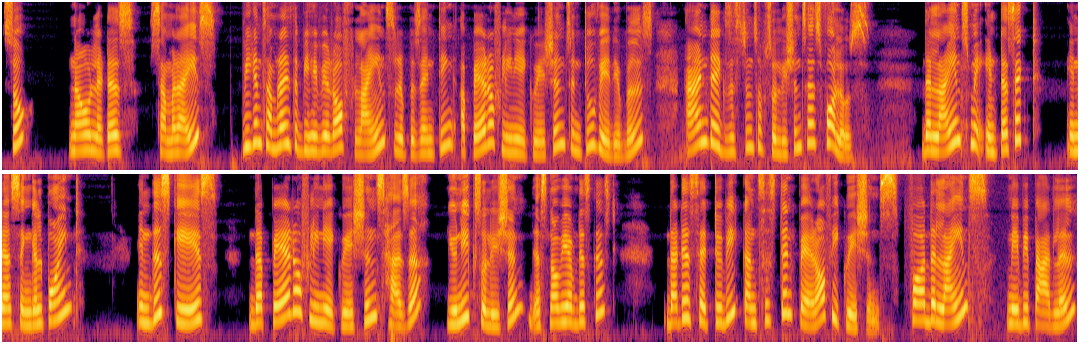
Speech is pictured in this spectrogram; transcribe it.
So, now let us summarize. We can summarize the behavior of lines representing a pair of linear equations in two variables and the existence of solutions as follows. The lines may intersect in a single point. In this case, the pair of linear equations has a unique solution just now we have discussed that is said to be consistent pair of equations. For the lines may be parallel.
